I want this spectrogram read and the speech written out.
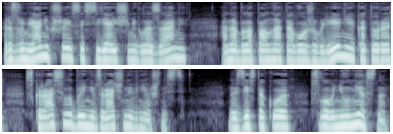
Разрумянившаяся, с сияющими глазами, она была полна того оживления, которое скрасило бы и невзрачную внешность. Но здесь такое слово неуместно.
